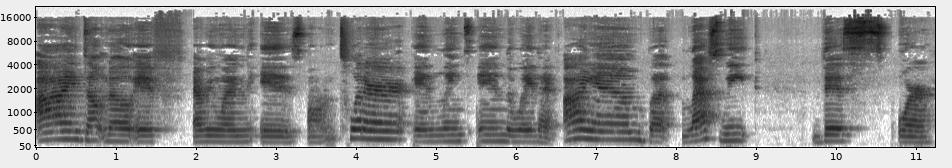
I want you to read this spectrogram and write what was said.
I don't know if everyone is on Twitter and LinkedIn the way that I am. But last week, this, or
